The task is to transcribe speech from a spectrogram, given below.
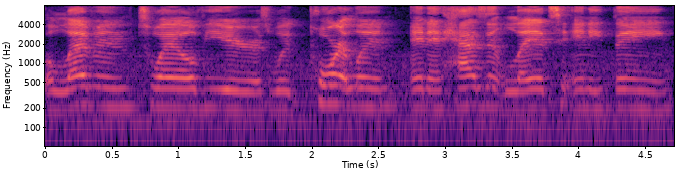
11, 12 years with Portland and it hasn't led to anything.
